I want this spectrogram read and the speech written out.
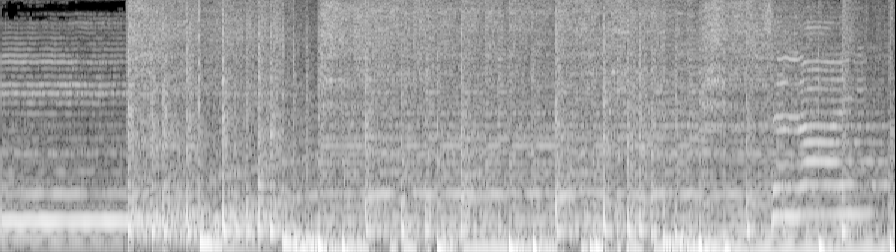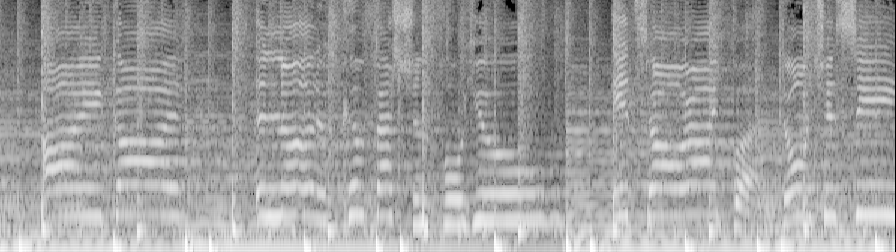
see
